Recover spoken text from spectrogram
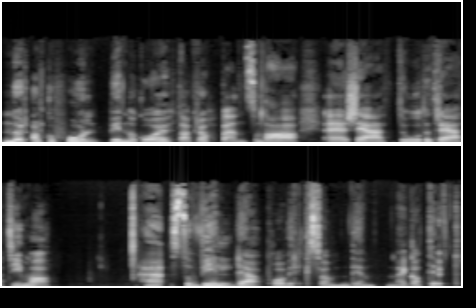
når alkoholen begynner å gå ut av kroppen, som da eh, skjer etter to til tre timer, eh, så vil det påvirke søvnen din negativt.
